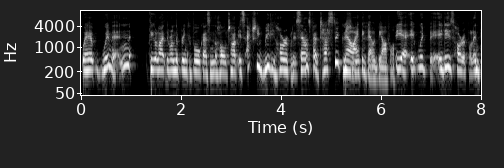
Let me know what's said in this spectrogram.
where women feel like they're on the brink of orgasm the whole time. It's actually really horrible. It sounds fantastic. No, I think that would be awful. Yeah, it would be. It is horrible. And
